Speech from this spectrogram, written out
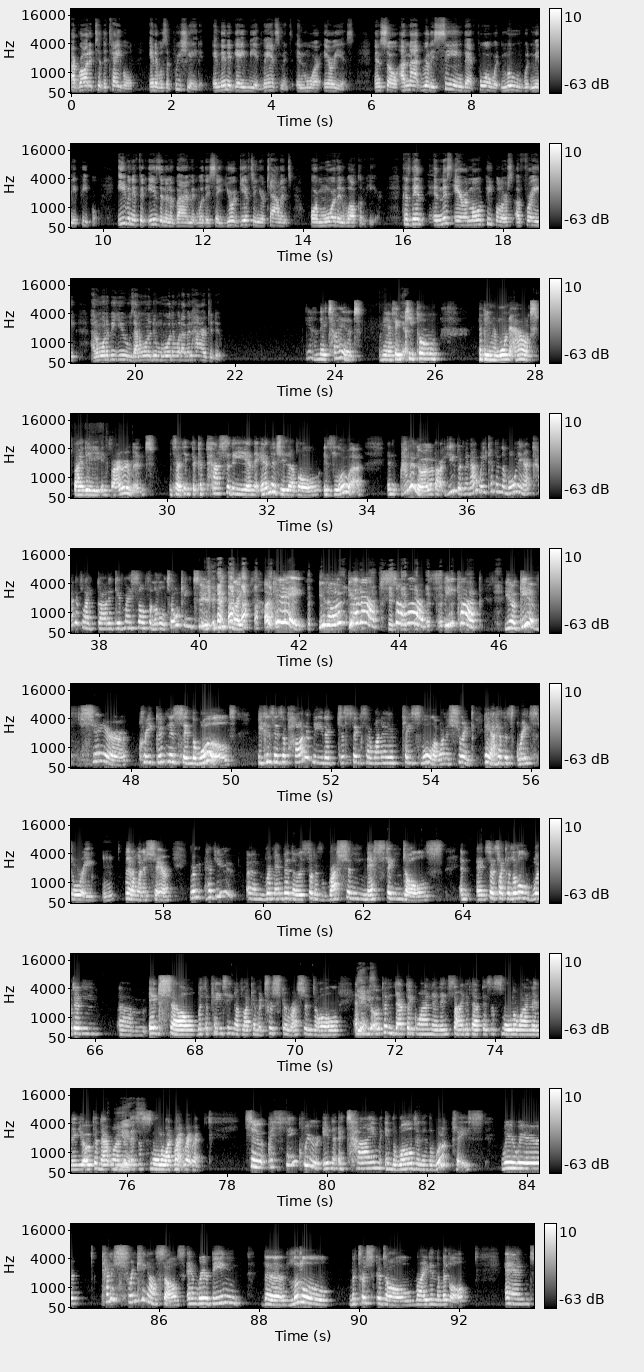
I brought it to the table and it was appreciated. And then it gave me advancements in more areas. And so I'm not really seeing that forward move with many people. Even if it is in an environment where they say your gifts and your talents are more than welcome here. Because then in this era, more people are afraid, I don't want to be used. I don't want to do more than what I've been hired to do. Yeah, and they're tired. I mean, I think yeah. people have been worn out by the environment and so I think the capacity and the energy level is lower. And I don't know about you, but when I wake up in the morning, I kind of like got to give myself a little talking to. like, okay, you know, get up, show up, speak up, you know, give, share, create goodness in the world. Because there's a part of me that just thinks I want to play small, I want to shrink. Hey, I have this great story mm-hmm. that I want to share. Have you um, remember those sort of Russian nesting dolls, and and so it's like a little wooden um, eggshell with a painting of like a Matryoshka Russian doll, and yes. then you open that big one, and inside of that there's a smaller one, and then you open that one, yes. and there's a smaller one. Right, right, right. So I think we're in a time in the world and in the workplace where we're kind of shrinking ourselves and we're being the little Matryoshka doll right in the middle. And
